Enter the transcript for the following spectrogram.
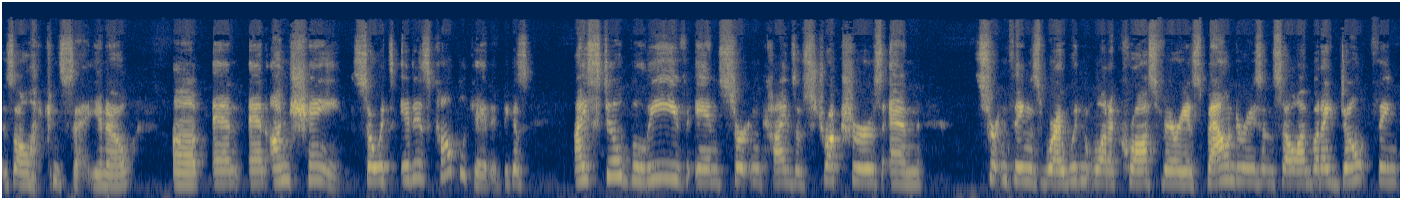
is all i can say you know uh, and and unchained so it's it is complicated because i still believe in certain kinds of structures and certain things where I wouldn't want to cross various boundaries and so on. But I don't think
